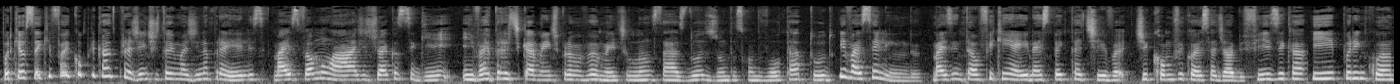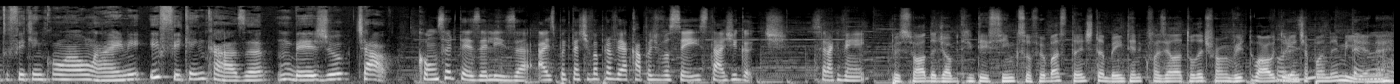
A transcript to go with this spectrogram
porque eu sei que foi complicado pra gente, então imagina pra eles. Mas vamos lá, a gente vai conseguir e vai praticamente, provavelmente, lançar as duas juntas quando voltar tudo e vai ser lindo. Mas então fiquem aí na expectativa de como ficou essa job física e por enquanto fiquem com a online e fiquem em casa. Um beijo, tchau! Com certeza, Elisa. A expectativa para ver a capa de vocês está gigante. Será que vem aí? O pessoal da Job 35 sofreu bastante também, tendo que fazer ela toda de forma virtual pois durante a pandemia, então. né?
